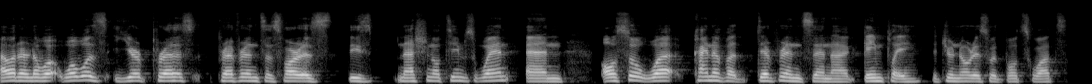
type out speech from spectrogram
I want to know what what was your press preference as far as these national teams went, and also what kind of a difference in uh, gameplay did you notice with both squads?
